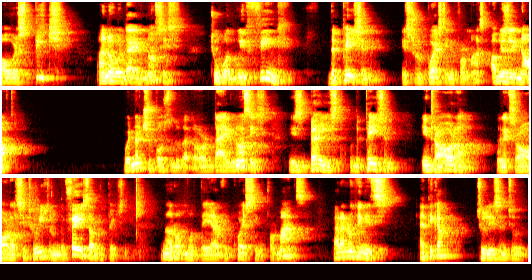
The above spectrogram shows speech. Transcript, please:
our speech and our diagnosis to what we think the patient is requesting from us? Obviously not. We're not supposed to do that. Our diagnosis is based on the patient intraoral and extraoral situation, the face of the patient, not on what they are requesting from us. But I don't think it's ethical to listen to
